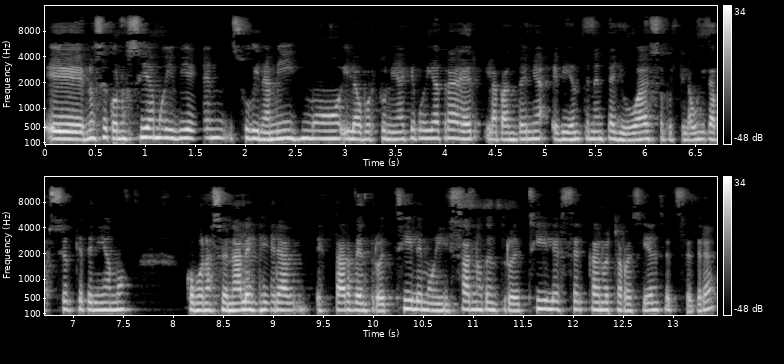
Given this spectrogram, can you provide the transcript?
Eh, no se conocía muy bien su dinamismo y la oportunidad que podía traer. La pandemia evidentemente ayudó a eso porque la única opción que teníamos como nacionales era estar dentro de Chile, movilizarnos dentro de Chile, cerca de nuestra residencia, etcétera.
